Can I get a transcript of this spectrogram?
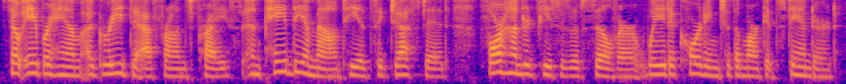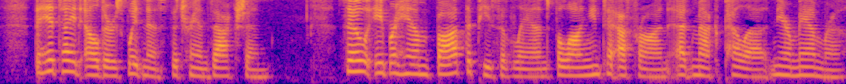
So Abraham agreed to Ephron's price and paid the amount he had suggested 400 pieces of silver, weighed according to the market standard. The Hittite elders witnessed the transaction. So Abraham bought the piece of land belonging to Ephron at Machpelah near Mamre.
